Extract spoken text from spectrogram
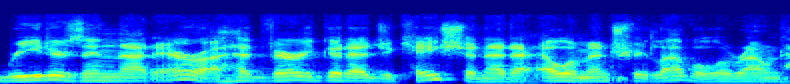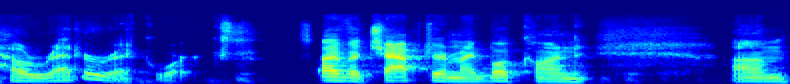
readers in that era had very good education at an elementary level around how rhetoric works. So I have a chapter in my book on um,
